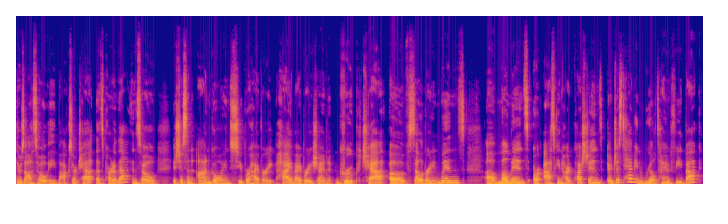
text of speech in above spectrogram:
there's also a Voxer chat that's part of that. And so it's just an ongoing, super high, high vibration group chat of celebrating wins, uh, moments, or asking hard questions, or just having real time feedback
